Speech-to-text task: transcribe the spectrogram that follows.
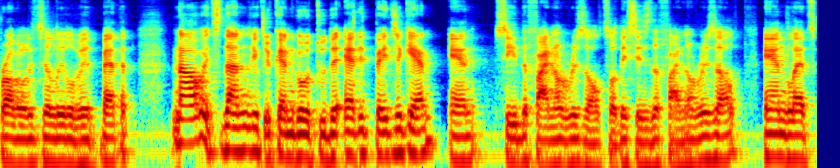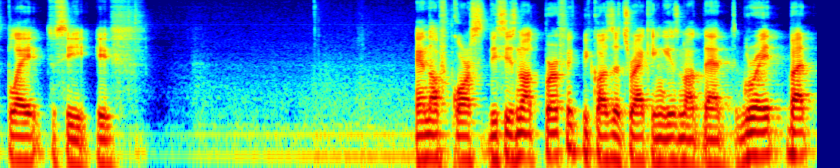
Probably it's a little bit better. Now it's done. You can go to the edit page again and see the final result. So this is the final result. And let's play to see if... And of course, this is not perfect because the tracking is not that great, but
